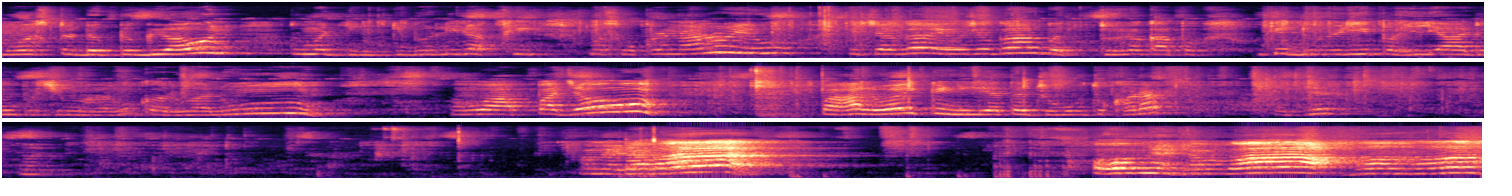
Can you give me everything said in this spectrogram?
મસ્ત ડગડગ્યો આવો ને તો મારી જિંદગી બોલી રાખી મારા છોકરા નાનું એવું એ ચગાવ એવો ચગાવ બધોને કાપો કે દોરી પહેલી આ જવું પછી મારું કરવાનું હવે આપવા જાઓ પાલ હોય કે નહીં લેતા જોવું તો ખરા? હા હા.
